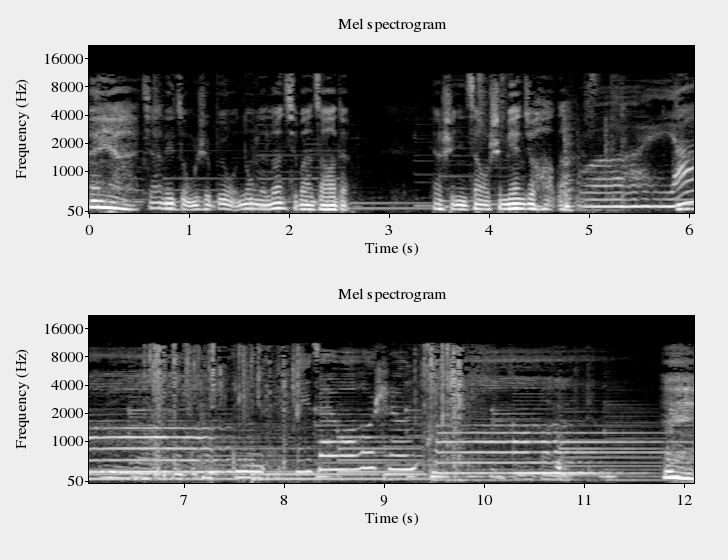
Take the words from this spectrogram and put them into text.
哎呀，家里总是被我弄得乱七八糟的，要是你在我身边就好了。我要你在我身旁。哎，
